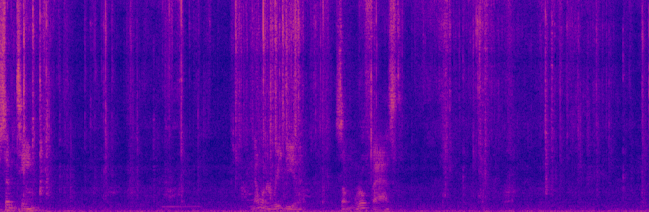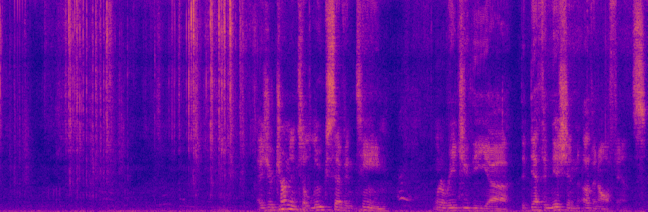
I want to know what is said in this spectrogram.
seventeen. And I want to read you something real fast. As you're turning to Luke 17, I want to read you the, uh, the definition of an offense.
